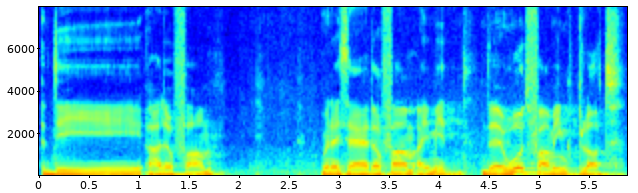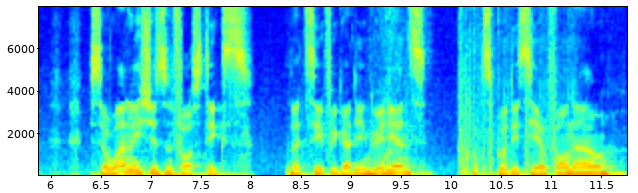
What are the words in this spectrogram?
the other farm. When I say other farm, I mean the wood farming plot. So one leashes and four sticks. Let's see if we got the ingredients. Let's put this here for now.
